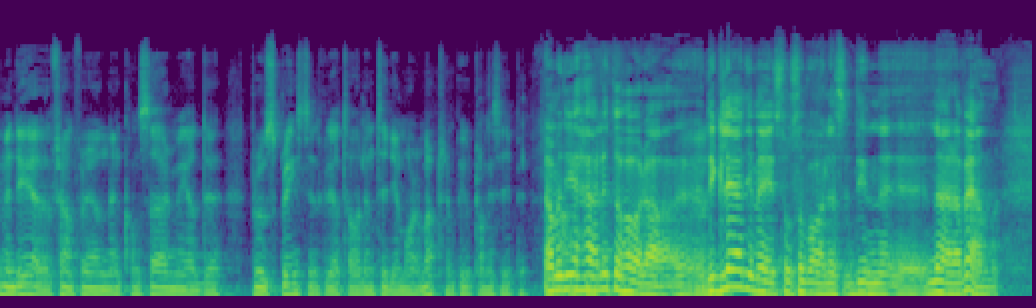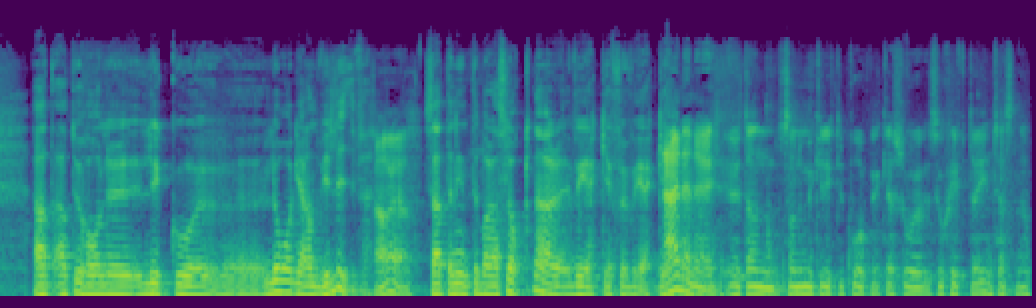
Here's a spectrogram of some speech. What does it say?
men det är framför en konsert med Bruce Springsteen skulle jag ta den tidiga morgonmatchen på Hjorthagens IP. Ja, men det är härligt att höra. Det glädjer mig så som varandes din nära vän. Att, att du håller lyckolågan vid liv. Ja, ja. Så att den inte bara slocknar veke för veke. Nej, nej, nej. Utan som du mycket riktigt påpekar så, så skiftar ju intressena.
